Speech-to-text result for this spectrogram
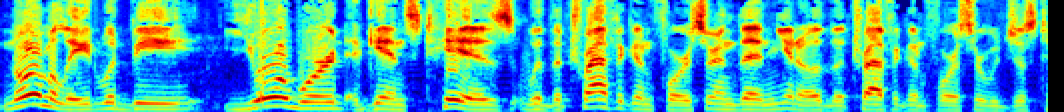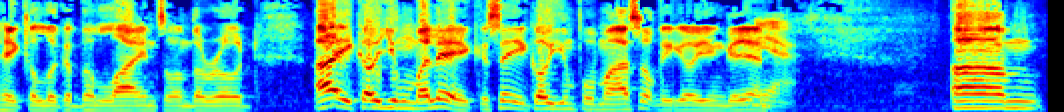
normally it would be your word against his with the traffic enforcer, and then you know the traffic enforcer would just take a look at the lines on the road. Ah, ikaw yung mali kasi ikaw yung pumasok, ikaw yung ganyan. Yeah. Um,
